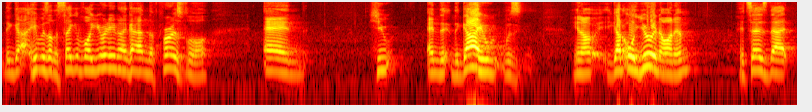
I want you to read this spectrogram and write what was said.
the guy, he was on the second floor, urinated on the guy on the first floor. And he and the, the guy who was, you know, he got all urine on him. It says that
